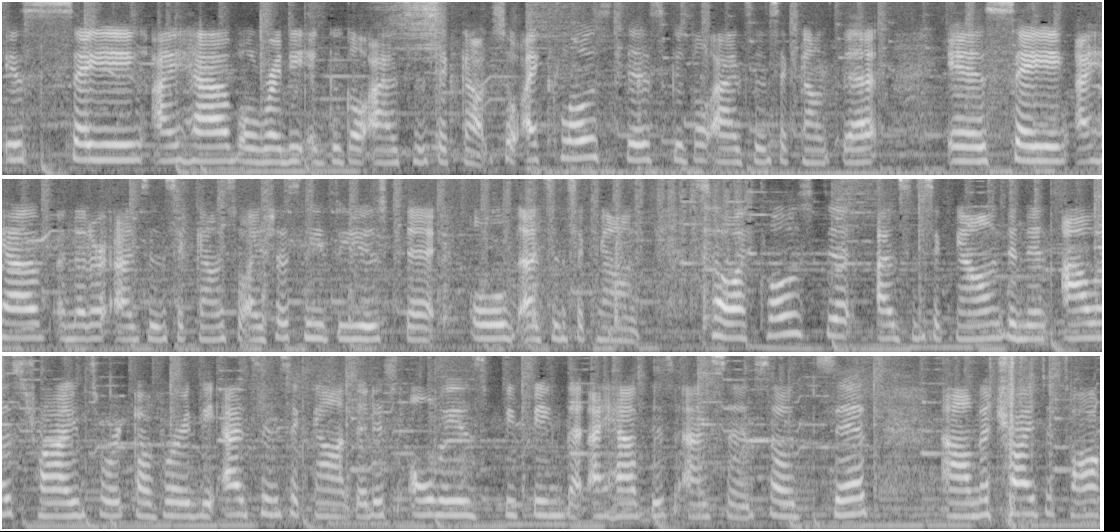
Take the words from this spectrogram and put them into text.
is saying I have already a Google AdSense account. So I closed this Google AdSense account that is saying I have another AdSense account so I just need to use the old AdSense account. So I closed the AdSense account and then I was trying to recover the AdSense account that is always beeping that I have this AdSense. So that's it. Um, I tried to talk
